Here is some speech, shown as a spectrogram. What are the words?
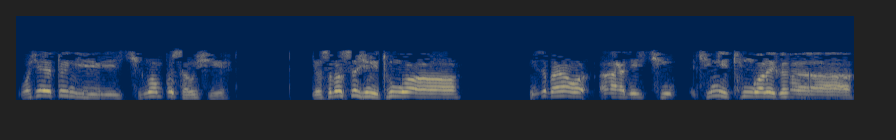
我现在对你情况不熟悉。有什么事情你通过，你这不让我啊？你请，请你通过那个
